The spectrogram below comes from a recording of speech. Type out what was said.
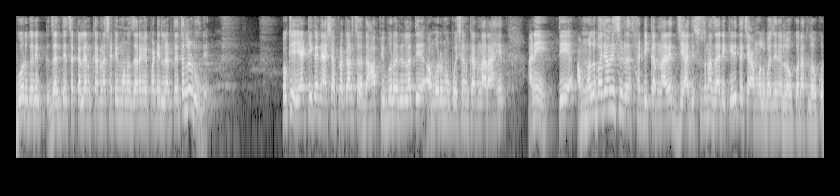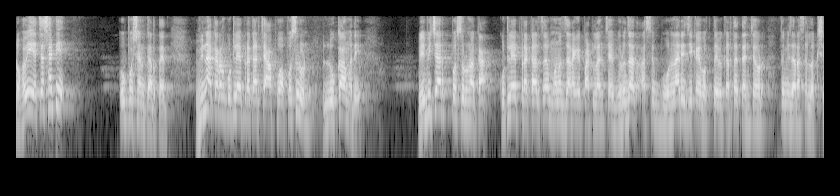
गोरगरीब जनतेचं कल्याण करण्यासाठी मनोज जरांगे पाटील लढताय तर लढू द्या. ओके या ठिकाणी अशा प्रकारचं दहा फेब्रुवारीला ते अमरण उपोषण करणार आहेत आणि ते अंमलबजावणीसाठी करणार आहेत जी अधिसूचना जारी केली त्याची अंमलबजावणी लवकरात लवकर व्हावी याच्यासाठी उपोषण करतायत. विनाकारण कुठल्याही प्रकारच्या अफवा पसरून लोकांमध्ये व्यभिचार पसरू नका. कुठल्याही प्रकारचं मनोज जरागे पाटलांच्या विरोधात असे बोलणारे जे काही वक्तव्य करतात त्यांच्यावर तुम्ही जरासं लक्ष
